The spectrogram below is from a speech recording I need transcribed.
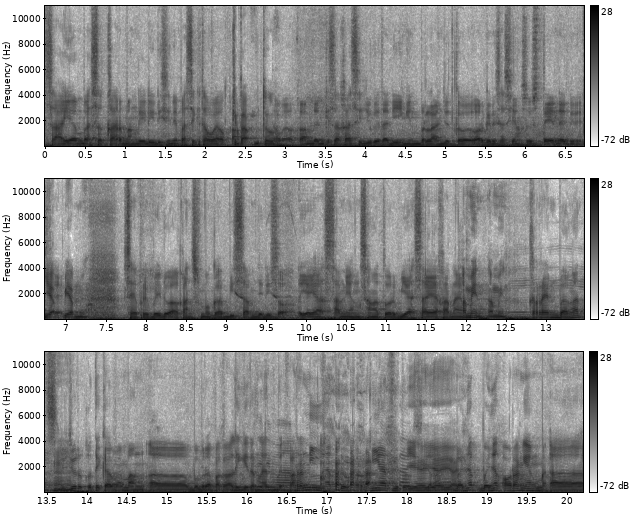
saya Mbak Sekar Bang Dedi di sini pasti kita welcome Kita, betul. welcome dan kisah kasih juga tadi ingin berlanjut ke organisasi yang sustain dan Yap, saya, dan saya pribadi doakan semoga bisa menjadi so- yayasan yang sangat luar biasa ya karena Amin, amin. keren banget jujur ketika memang eh, beberapa kali kita ngeliat karena niat tuh niat gitu Sekarang iya, iya. banyak banyak orang yang eh,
